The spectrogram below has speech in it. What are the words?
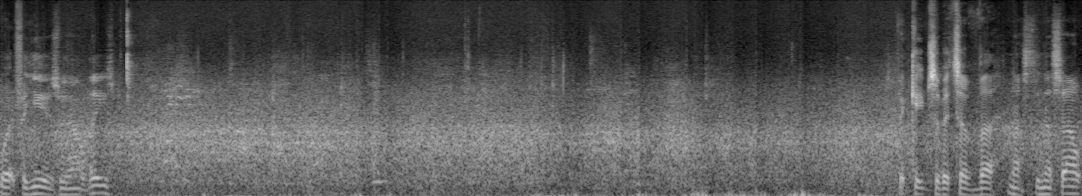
worked for years without these. It keeps a bit of uh, nastiness out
